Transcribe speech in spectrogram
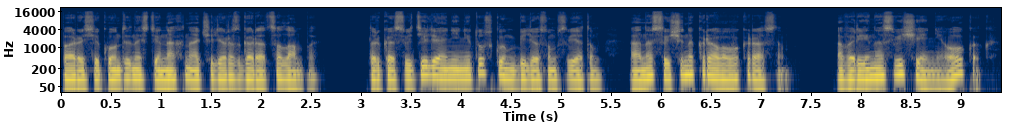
Пары секунд и на стенах начали разгораться лампы. Только осветили они не тусклым белесым светом, а насыщенно кроваво-красным. Аварийное освещение, о как!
